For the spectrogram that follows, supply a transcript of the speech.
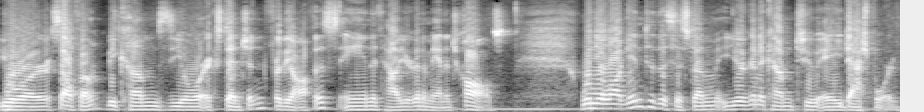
Your cell phone becomes your extension for the office, and it's how you're going to manage calls. When you log into the system, you're going to come to a dashboard.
